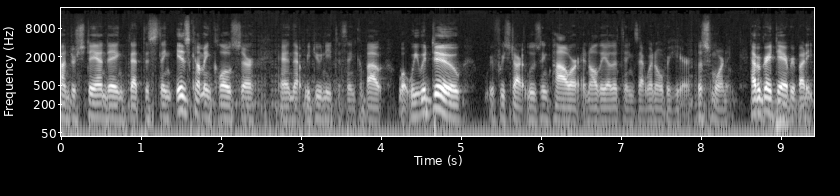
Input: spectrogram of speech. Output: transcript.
understanding that this thing is coming closer and that we do need to think about what we would do if we start losing power and all the other things that went over here this morning. Have a great day, everybody.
